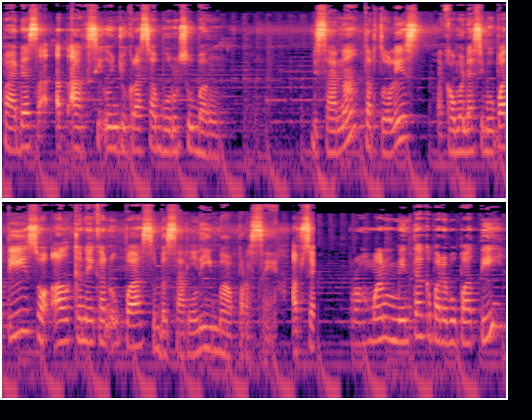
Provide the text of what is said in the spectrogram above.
pada saat aksi unjuk rasa buruh Subang di sana tertulis rekomendasi Bupati soal kenaikan upah sebesar 5%. Absen Rohman meminta kepada Bupati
